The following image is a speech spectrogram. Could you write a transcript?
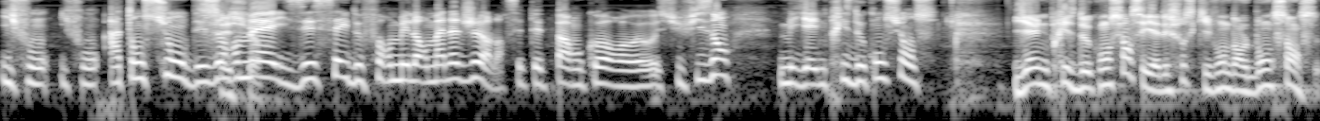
Ils font, ils font attention désormais. Ils essayent de former leurs managers. Alors c'est peut-être pas encore euh, suffisant, mais il y a une prise de conscience. Il y a une prise de conscience et il y a des choses qui vont dans le bon sens.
